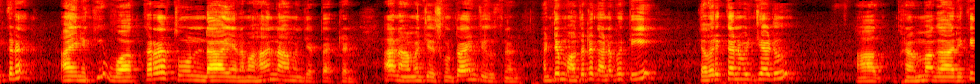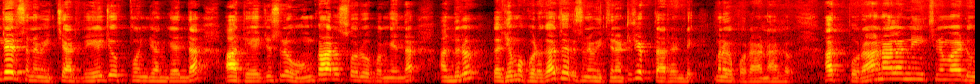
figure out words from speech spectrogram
ఇక్కడ ఆయనకి వక్రతుండాయ నమ అని నామం చెప్పారటండి. ఆ నామం చేసుకుంటూ ఆయన చూస్తున్నాడు అంటే మొదట గణపతి ఎవరికి కనిపించాడు? ఆ బ్రహ్మగారికి దర్శనం ఇచ్చాడు. తేజోపుంజం కింద ఆ తేజస్సులో ఓంకార స్వరూపం కింద అందులో గజముఖుడుగా దర్శనం ఇచ్చినట్టు చెప్తారండి మనకు పురాణాల్లో. ఆ పురాణాలన్నీ ఇచ్చినవాడు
